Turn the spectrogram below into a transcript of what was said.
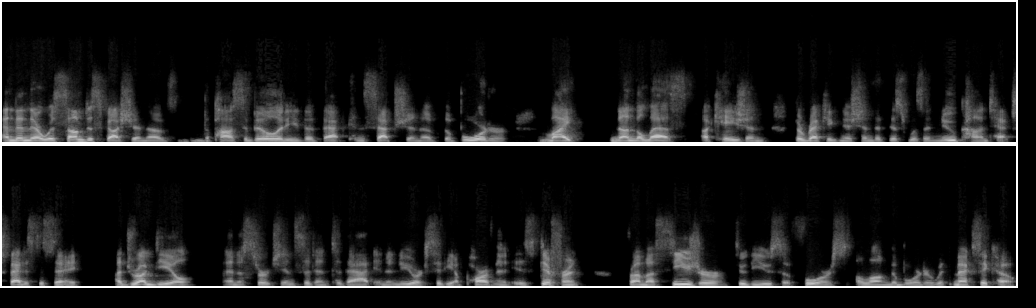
And then there was some discussion of the possibility that that conception of the border might nonetheless occasion the recognition that this was a new context. That is to say, a drug deal and a search incident to that in a New York City apartment is different from a seizure through the use of force along the border with Mexico.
